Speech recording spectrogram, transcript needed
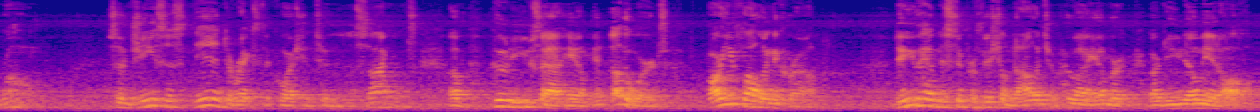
wrong. So Jesus then directs the question to the disciples of who do you say I am? In other words, are you following the crowd? Do you have the superficial knowledge of who I am, or, or do you know me at all?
